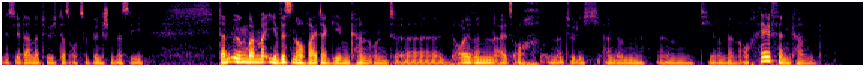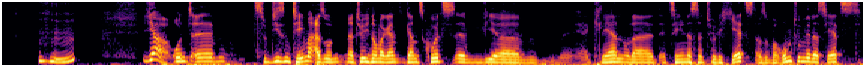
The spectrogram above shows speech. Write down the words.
ist ja da natürlich das auch zu wünschen, dass sie dann irgendwann mal ihr Wissen auch weitergeben kann und äh, euren als auch natürlich anderen ähm, Tieren dann auch helfen kann. Mhm. Ja, und ähm, zu diesem Thema, also natürlich nochmal ganz, ganz kurz, äh, wir erklären oder erzählen das natürlich jetzt. Also warum tun wir das jetzt?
